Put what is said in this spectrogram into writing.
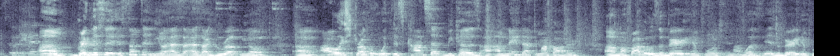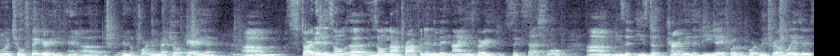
Let's go, David. Um, greatness is, is something you know. As I, as I grew up, you know, um, I always struggled with this concept because I, I'm named after my father. Um, my father was a very influential, not was, is a very influential figure in in, uh, in the Portland metro area. Um, started his own uh, his own nonprofit in the mid '90s, very successful. Um, he's a, he's the currently the DJ for the Portland Trailblazers.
